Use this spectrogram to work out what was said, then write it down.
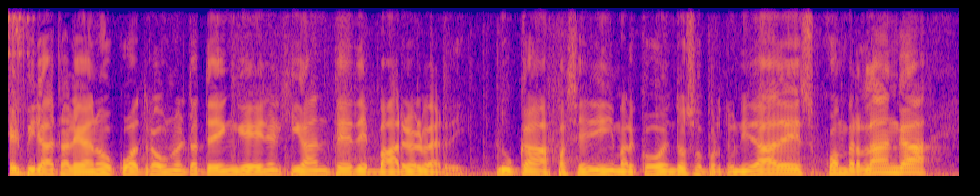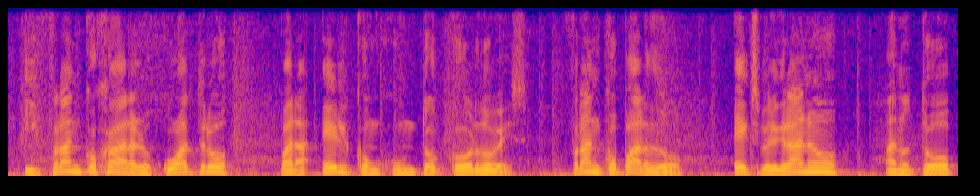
El Pirata le ganó 4 a 1 al Tatengue en el gigante de Barrio Alberdi. Lucas Pacerini marcó en dos oportunidades, Juan Berlanga y Franco Jara, los cuatro para el conjunto cordobés. Franco Pardo, ex Belgrano, anotó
